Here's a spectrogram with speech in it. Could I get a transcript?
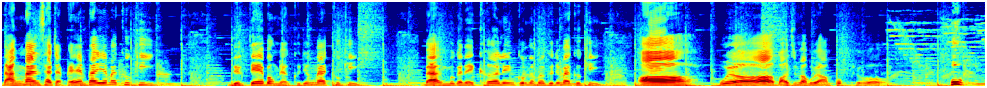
낭만사자 뱀파이어 맛 쿠키. 늑대봉면 근육 맛 쿠키. 막무가내 컬링 꿈나물 근육 맛 쿠키. 아 뭐야. 마지막 왜 안 뽑혀? 어?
